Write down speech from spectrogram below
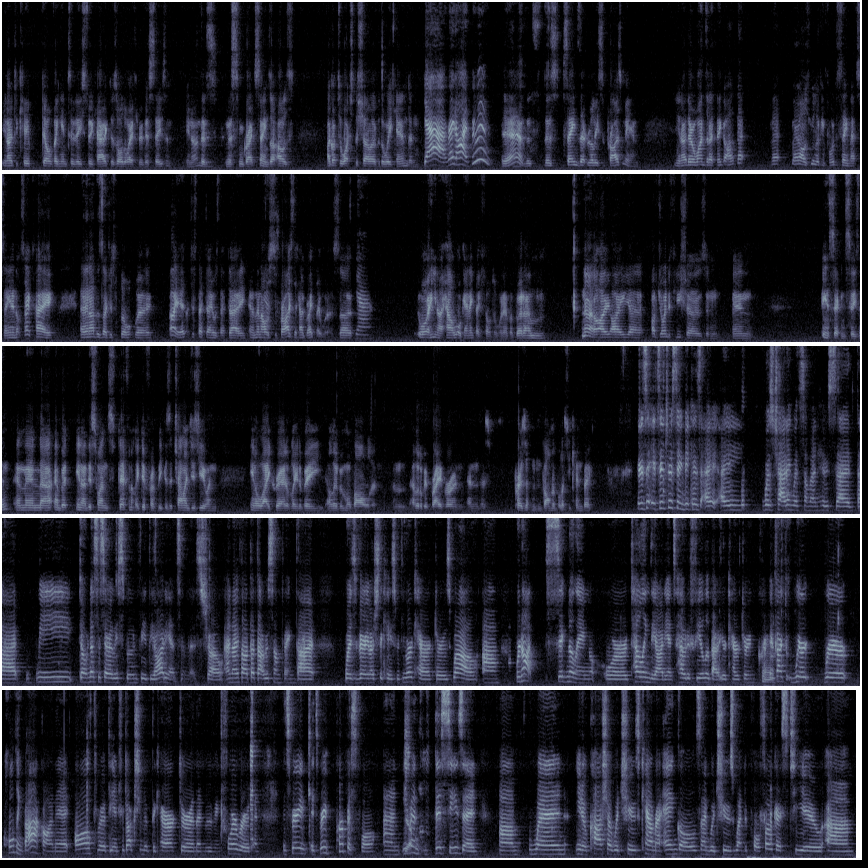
you know, to keep delving into these two characters all the way through this season. You know, there's there's some great scenes. I, I was, I got to watch the show over the weekend, and yeah, right on. Woo-woo. Yeah, there's there's scenes that really surprised me, and you know, there are ones that I think, oh, that that man, I was really looking forward to seeing that scene, and it was okay. And then others I just thought were, oh yeah, just that day was that day, and then I was surprised at how great they were. So yeah, or you know how organic they felt or whatever. But um, no, I I uh, I've joined a few shows and and in second season, and then uh, and but you know this one's definitely different because it challenges you and in a way creatively to be a little bit more bold and, and a little bit braver and, and as present and vulnerable as you can be. It's, it's interesting because I, I was chatting with someone who said that we don't necessarily spoon feed the audience in this show. And I thought that that was something that was very much the case with your character as well. Um, we're not signaling or telling the audience how to feel about your character. In, in fact, we're we're holding back on it all throughout the introduction of the character and then moving forward. And it's very it's very purposeful. And even yeah. this season, um, when you know Kasha would choose camera angles and would choose when to pull focus to you. Um,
